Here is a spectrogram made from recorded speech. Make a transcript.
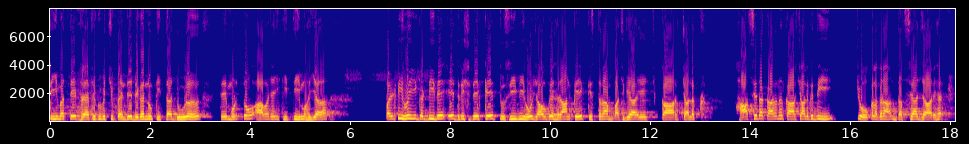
ਟੀਮ ਅਤੇ ਟ੍ਰੈਫਿਕ ਵਿੱਚ ਪੈਂਦੇ ਵਿਘਨ ਨੂੰ ਕੀਤਾ ਦੂਰ ਤੇ ਮੁੜ ਤੋਂ ਆਵਾਜਾਈ ਕੀਤੀ ਮੁਹੱਈਆ। ਪਲਟੀ ਹੋਈ ਗੱਡੀ ਦੇ ਇਹ ਦ੍ਰਿਸ਼ ਦੇਖ ਕੇ ਤੁਸੀਂ ਵੀ ਹੋ ਜਾਓਗੇ ਹੈਰਾਨ ਕਿ ਕਿਸ ਤਰ੍ਹਾਂ ਬਚ ਗਿਆ ਇਹ ਕਾਰ ਚਾਲਕ। ਹਾਦਸੇ ਦਾ ਕਾਰਨ ਕਾਰ ਚਾਲਕ ਦੀ ਝੋਕ ਲੱਗਣਾ ਦੱਸਿਆ ਜਾ ਰਿਹਾ ਹੈ।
